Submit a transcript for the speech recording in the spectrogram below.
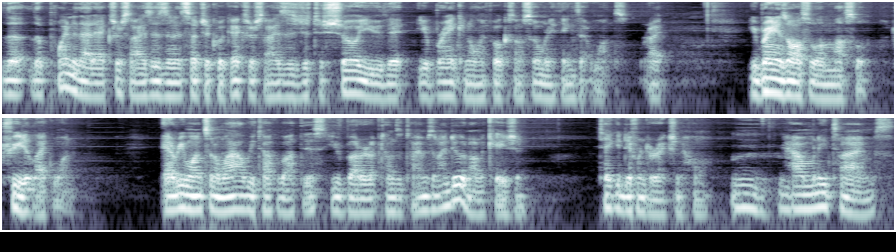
the, the point of that exercise is, and it's such a quick exercise, is just to show you that your brain can only focus on so many things at once, right? Your brain is also a muscle. Treat it like one. Every once in a while, we talk about this. You've brought it up tons of times, and I do it on occasion. take a different direction home. Mm-hmm. How many times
